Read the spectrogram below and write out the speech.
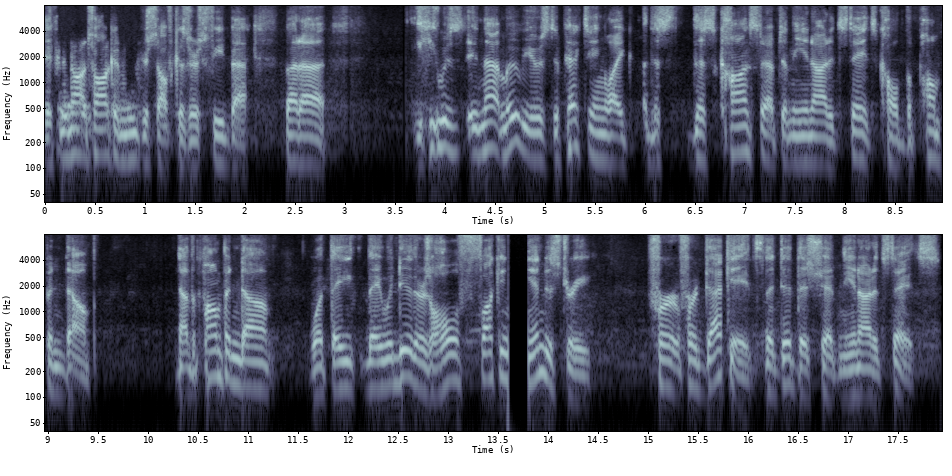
if you're not talking, mute yourself because there's feedback. But uh, he was in that movie. He was depicting like this this concept in the United States called the pump and dump. Now, the pump and dump, what they they would do. There's a whole fucking industry for for decades that did this shit in the United States.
